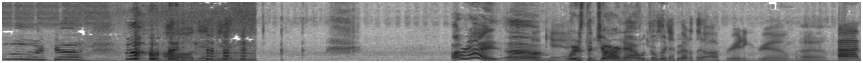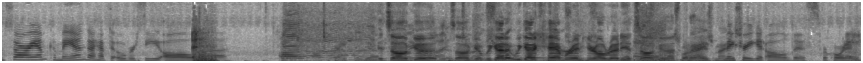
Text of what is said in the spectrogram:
Oh my god. Oh my All good here. All right. Um, Okay. where's the I'm gonna jar now you with to the Step liquid? out of the operating room. Um, Uh, I'm sorry, I'm command. I have to oversee all, uh, all operations. Yeah. It's all good. It's all good. We got it. We got a camera in here already. It's all good. That's what it Alright, is, mate. Make sure you get all of this recorded.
